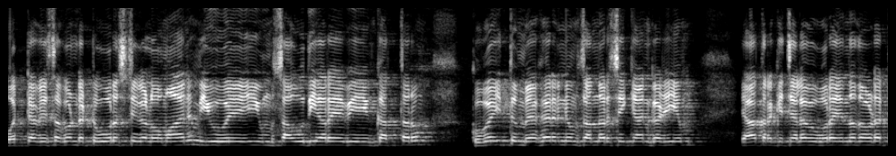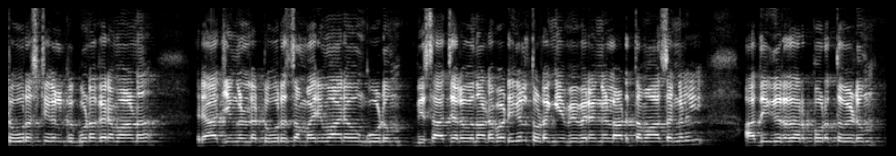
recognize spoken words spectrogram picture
ഒറ്റ വിസ കൊണ്ട് ടൂറിസ്റ്റുകൾ ഒമാനും യു എയും സൗദി അറേബ്യയും ഖത്തറും കുവൈത്തും ബഹറിനും സന്ദർശിക്കാൻ കഴിയും. യാത്രയ്ക്ക് ചെലവ് കുറയുന്നതോടെ ടൂറിസ്റ്റുകൾക്ക് ഗുണകരമാണ്. രാജ്യങ്ങളുടെ ടൂറിസം വരുമാനവും കൂടും. വിസ ചെലവ് നടപടികൾ തുടങ്ങിയ വിവരങ്ങൾ അടുത്ത മാസങ്ങളിൽ അധികൃതർ പുറത്തുവിടും.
